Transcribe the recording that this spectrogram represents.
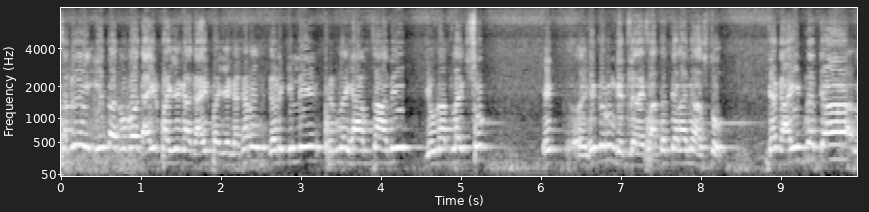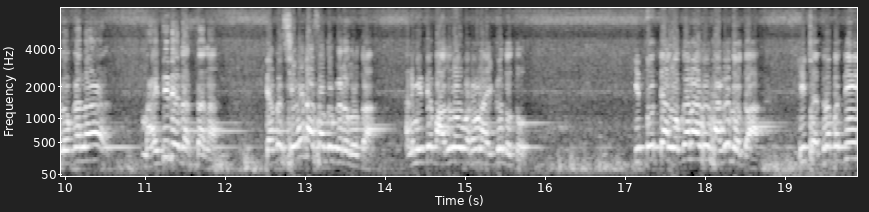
सगळे येतात बाबा गाईड पाहिजे का गाईड पाहिजे का? कारण गड किल्ले फिरणं हे आमचा आम्ही जीवनातला एक शोक एक हे करून घेतलेला आहे सातत्यानं आम्ही असतो. त्या गाईडनं त्या लोकांना माहिती देत असताना त्याचा शेवट असा तो करत होता. आणि मी ते बाजूला उभं राहून ऐकत होतो. की तो त्या लोकांना असं सांगत होता की छत्रपती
